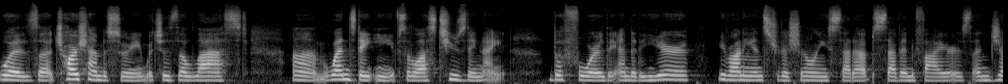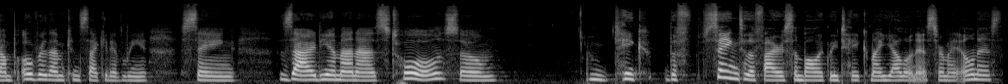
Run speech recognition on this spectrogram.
was uh, Charshambasuri, which is the last um, Wednesday Eve, so the last Tuesday night before the end of the year, Iranians traditionally set up seven fires and jump over them consecutively, saying Zardi man az to, so take the saying to the fire symbolically take my yellowness or my illness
